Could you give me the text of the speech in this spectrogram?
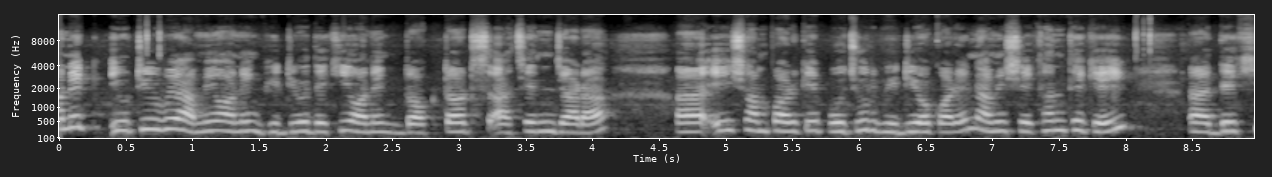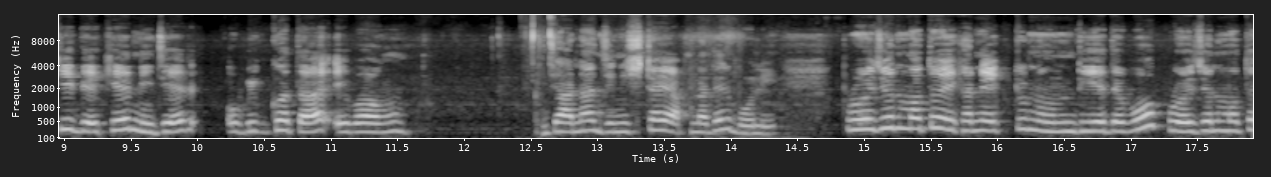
অনেক ইউটিউবে আমি অনেক ভিডিও দেখি, অনেক ডক্টরস আছেন যারা এই সম্পর্কে প্রচুর ভিডিও করেন। আমি সেখান থেকেই দেখি, দেখে নিজের অভিজ্ঞতা এবং জানা জিনিসটাই আপনাদের বলি। প্রয়োজন মতো এখানে একটু নুন দিয়ে দেব, প্রয়োজন মতো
